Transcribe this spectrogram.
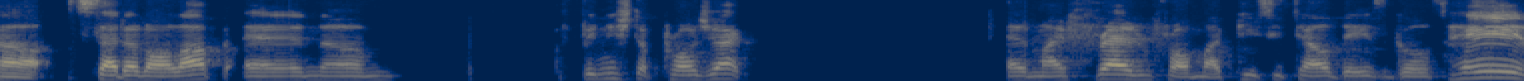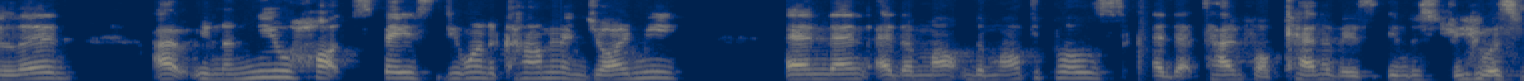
Uh, set it all up and um, finished the project. And my friend from my PCTEL days goes, hey, Lynn, I'm in a new hot space. Do you want to come and join me? and then at the the multiples at that time for cannabis industry was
